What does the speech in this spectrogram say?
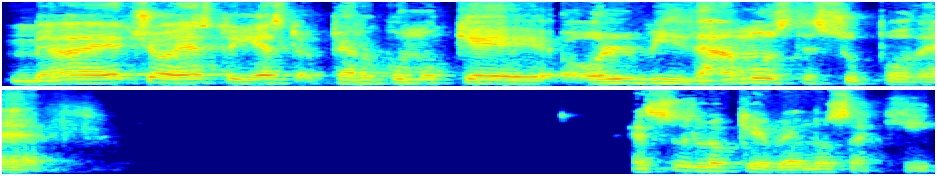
me ha hecho esto y esto, pero como que olvidamos de su poder. Eso es lo que vemos aquí.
